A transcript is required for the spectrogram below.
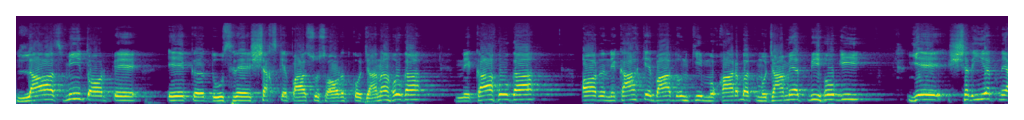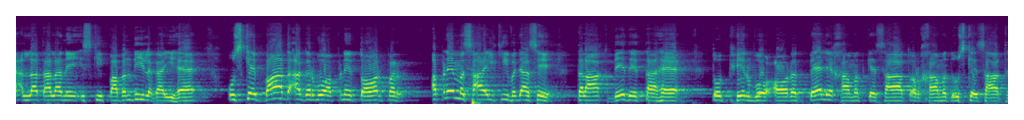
لازمی طور پہ ایک دوسرے شخص کے پاس اس عورت کو جانا ہوگا، نکاح ہوگا، اور نکاح کے بعد ان کی مقاربت، مجامعت بھی ہوگی۔ یہ شریعت نے، اللہ تعالیٰ نے اس کی پابندی لگائی ہے۔ اس کے بعد اگر وہ اپنے طور پر اپنے مسائل کی وجہ سے طلاق دے دیتا ہے، تو پھر وہ عورت پہلے خامد کے ساتھ اور خامد اس کے ساتھ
